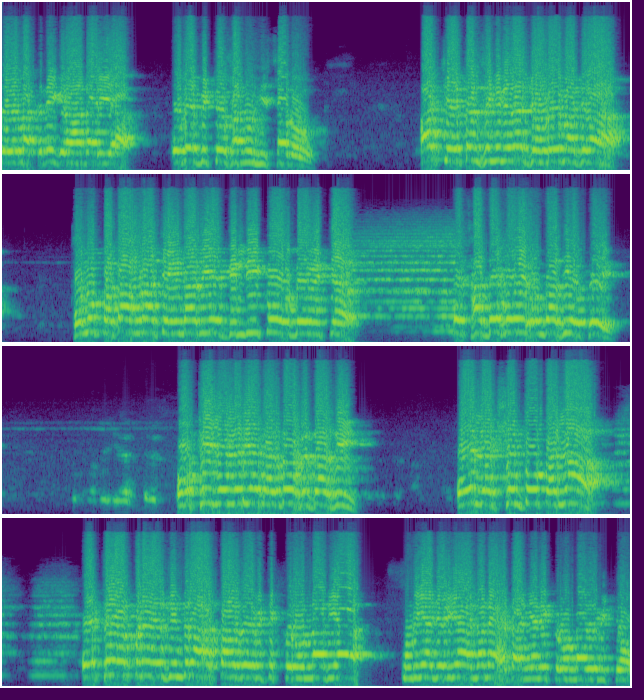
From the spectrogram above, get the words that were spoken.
2 ਲੱਖ ਦੀ ਗ੍ਰਾਂਟ ਆਈ ਆ, ਉਹਦੇ ਵਿੱਚੋਂ ਸਾਨੂੰ ਹਿੱਸਾ ਦਿਓ। ਆ ਚੇਤਨ ਸਿੰਘ ਜਿਹੜਾ ਜੋੜੇ ਮਾਜਰਾ, ਤੁਹਾਨੂੰ ਪਤਾ ਹੋਣਾ ਚਾਹੀਦਾ ਵੀ ਇਹ ਦਿੱਲੀ ਘੋੜ ਦੇ ਵਿੱਚ ਇਹ ਸਾਡੇ ਕੋਲ ਹੀ ਹੁੰਦਾ ਸੀ ਉੱਥੇ। ਉੱਥੇ ਹੀ ਲੜੀਆਂ ਕਰਦਾ ਫਿਰਦਾ ਸੀ। ਇਹ ਇਲੈਕਸ਼ਨ ਤੋਂ ਪਹਿਲਾਂ ਇੱਥੇ ਆਪਣੇ ਰਜਿੰਦਰਾ ਹਸਪਤਾਲ ਦੇ ਵਿੱਚ ਕਰੋਨਾ ਦੀਆਂ ਕੁੜੀਆਂ ਜਿਹੜੀਆਂ ਇਹਨਾਂ ਨੇ ਹਟਾਈਆਂ ਨੇ ਕਰੋਨਾ ਦੇ ਵਿੱਚੋਂ।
